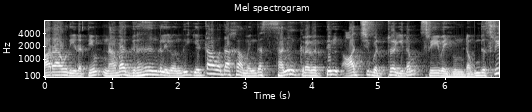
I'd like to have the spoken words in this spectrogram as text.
ஆறாவது இடத்தையும் நவ கிரகங்களில் வந்து எட்டாவதாக அமைந்த சனி கிரகத்தில் ஆட்சி பெற்ற இடம் ஸ்ரீ வைகுண்டம் இந்த ஸ்ரீ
